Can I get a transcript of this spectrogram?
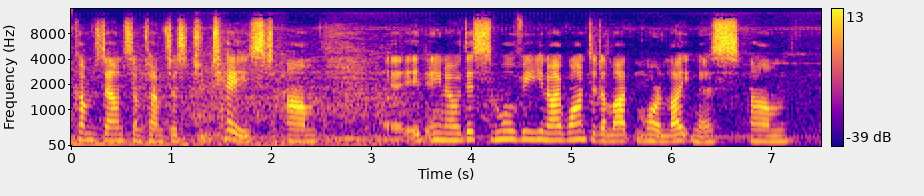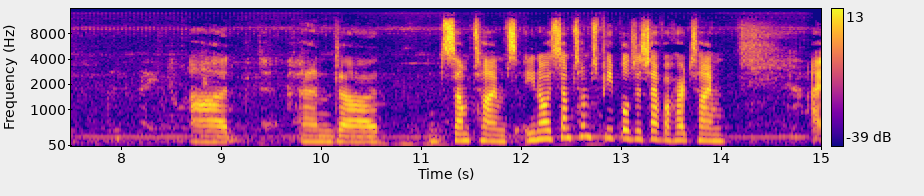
comes down sometimes just to taste. Um, it, you know, this movie, you know, I wanted a lot more lightness, um, uh, and uh, sometimes, you know, sometimes people just have a hard time I,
